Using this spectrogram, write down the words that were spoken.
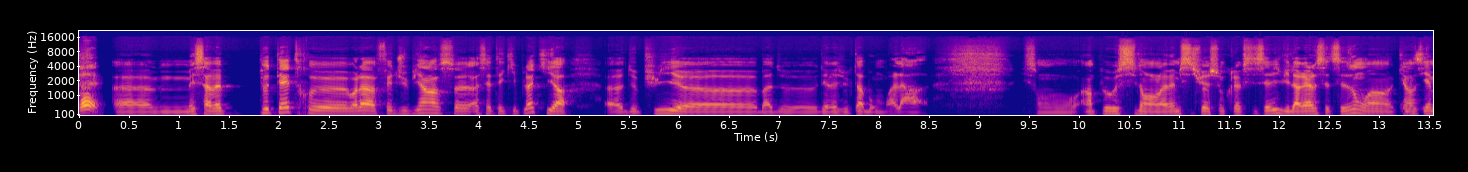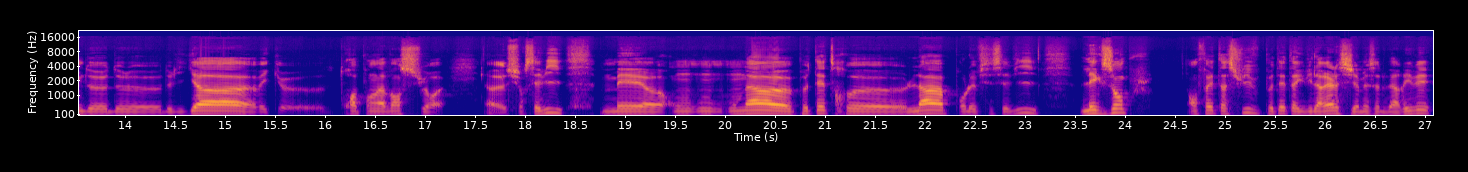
ouais. euh, mais ça avait peut-être euh, voilà fait du bien à, cette équipe-là qui a euh, depuis bah de, des résultats. Bon, voilà ils sont un peu aussi dans la même situation que l'FC Séville. Villarreal cette saison, hein, 15e de, de, de Liga avec euh, trois points d'avance sur euh, sur Séville. Mais euh, on, a peut-être là pour le FC Séville l'exemple en fait à suivre peut-être avec Villarreal si jamais ça devait arriver.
